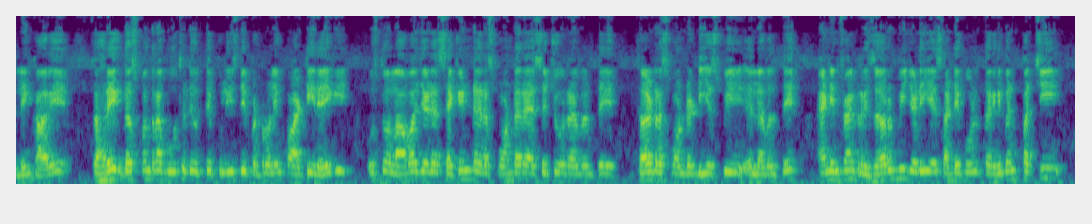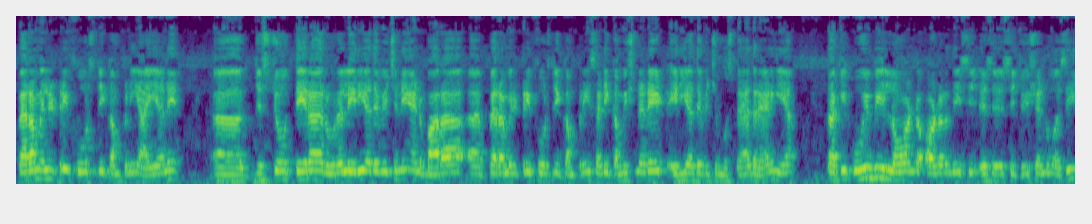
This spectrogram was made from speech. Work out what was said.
ਲਿੰਕ ਆ ਗਈ ਤਾਂ ਹਰੇਕ 10-15 ਬੂਥ ਦੇ ਉੱਤੇ ਪੁਲਿਸ ਦੀ ਪੈਟਰੋਲਿੰਗ ਪਾਰਟੀ ਰਹੇਗੀ। ਉਸ ਤੋਂ ਇਲਾਵਾ ਜਿਹੜਾ ਸੈਕੰਡ ਰਿਸਪੌਂਡਰ ਹੈ ਐਸਐਚਓ ਲੈਵਲ ਤੇ ਥਰਡ ਰਿਸਪੌਂਡਰ ਡੀਐਸਪੀ ਲੈਵਲ ਤੇ ਐਂਡ ਇਨ ਫੈਕਟ ਰਿਜ਼ਰਵ ਵੀ ਜਿਹੜੀ ਹੈ ਸਾਡੇ ਕੋਲ ਤਕਰੀਬਨ 25 ਪੈਰਾਮਿਲਟਰੀ ਫੋਰਸ ਦੀ ਕੰਪਨੀ ਆਈਆਂ ਨੇ ਜਿਸ ਚੋਂ 13 ਰੂਰਲ ਏਰੀਆ ਦੇ ਵਿੱਚ ਨੇ ਐਂਡ 12 ਪੈਰਾਮਿਲਟਰੀ ਫੋਰਸ ਦੀ ਕੰਪਨੀ ਸਾਡੀ ਕਮਿਸ਼ਨਰੇਟ ਏਰੀਆ ਦੇ ਵਿੱਚ ਮੁਸਤੈਦ ਰਹਿਣਗੀਆਂ। ਤਾਂ ਕਿ ਕੋਈ ਵੀ ਲਾਅ ਐਂਡ ਆਰਡਰ ਦੀ ਸਿਚੁਏਸ਼ਨ ਨੂੰ ਅਸੀਂ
